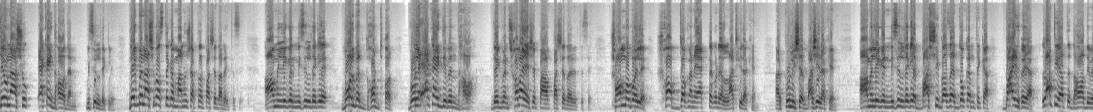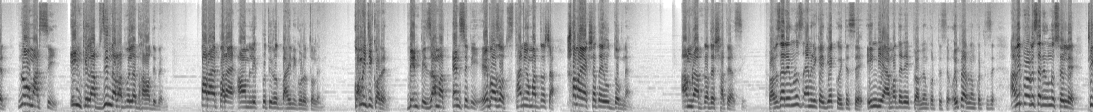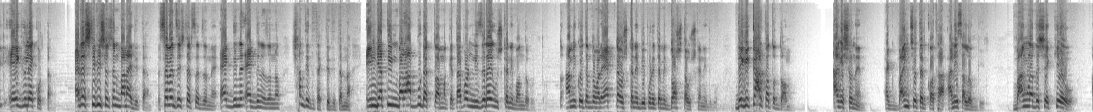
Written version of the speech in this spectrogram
কেউ না আসুক, একাই ধাওয়া দেন মিছিল দেখলে। দেখবেন আশেপাশ থেকে মানুষ আপনার পাশে দাঁড়াইতেছে। আওয়ামী লীগের মিছিল দেখলে বলবেন ধর ধর, বলে একাই দিবেন ধাওয়া। দেখবেন সবাই এসে পাশে দাঁড়াইতেছে। সম্ভব হইলে সব দোকানে একটা করে লাঠি রাখেন আর পুলিশের বাসি রাখেন। আওয়ামী লীগের মিছিল দেখলে বাসি বাজার দোকান থেকে বাইর হইয়া লাঠি হাতে ধাওয়া দিবেন। নো মার্সি ইনকিলাব জিন্দাবাদ বলে ধাওয়া দিবেন। পাড়ায় পাড়ায় আওয়ামী লীগ প্রতিরোধ বাহিনী গড়ে তোলেন। কমিটি করেন। বিএনপি, জামাত, এনসিপি, হেফাজত, স্থানীয় মাদ্রাসা, সবাই একসাথে উদ্যোগ নেন। আমরা আপনাদের সাথে আছি। প্রফেসর ইউনুস আমেরিকায় গিয়ে কইতেছে, ইন্ডিয়া আমাদের এই প্রবলেম করতেছে, ওই প্রবলেম করতেছে। আমি প্রফেসর ইউনুস হইলে ঠিক এইগুলো করতাম। টিভি সেশন বানাই দিতাম সেভেন সিস্টার্স এর জন্য। একদিনের একদিনের জন্য শান্তিতে থাকতে দিতাম না। ইন্ডিয়া তিনবার আব্বু ডাকতো আমাকে, তারপর নিজেরাই উস্কানি বন্ধ করতো। তো আমি কইতাম, তোমার একটা উস্কানির বিপরীতে আমি দশটা উস্কানি দিব। দেখি কার কত দম। আগে শোনেন, এক বাইঞ্চতের কথা, আনিস আলমগীর। বাংলাদেশে কেউ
